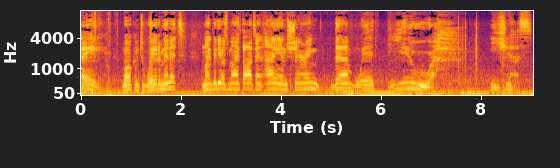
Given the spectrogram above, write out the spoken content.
Hey, welcome to Wade-A-Minute. My videos, my thoughts, and I am sharing them with you. Yes.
